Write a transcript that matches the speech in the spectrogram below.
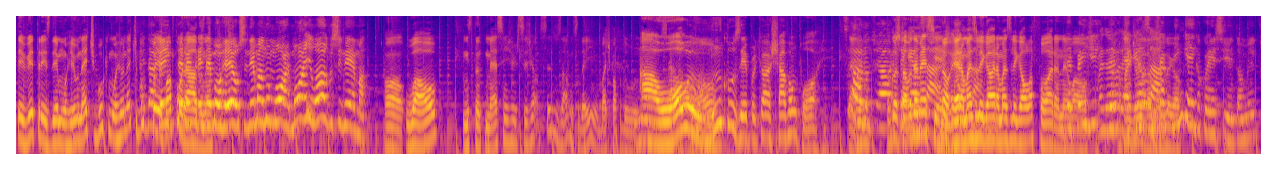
TV 3D morreu, Netbook morreu, Netbook Ainda foi bem que TV evaporado, 3D né? morreu, o cinema não morre, morre logo o cinema. Ó, o AOL, Instant Messenger, vocês, já, vocês usavam isso daí? O bate-papo do... A UOL caras? eu nunca usei porque eu achava um porre. Ah, não- ah, eu gostava da. MSN. Não, era mais legal, era mais legal lá fora, né? o Depende. Mas eu de- cheguei é ninguém que eu conhecia, então meio que.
